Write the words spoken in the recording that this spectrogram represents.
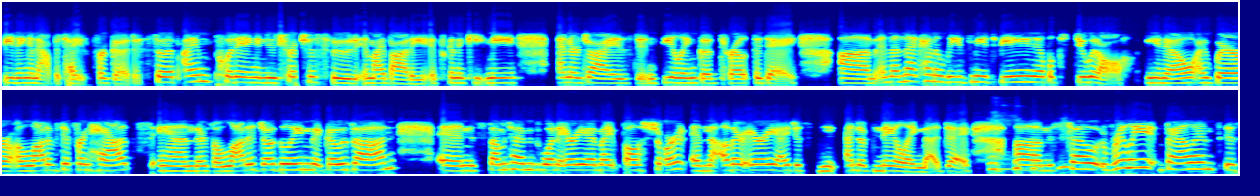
feeding an appetite for good. So if I'm putting nutritious food in my body, it's going to keep me energized and feeling good throughout the day. Um, and then that kind of leads me to being able to do it all. You know, I wear a lot of different hats, and there's a lot of juggling that goes on. And sometimes one area I might fall short, and the other area I just end up nailing that day. um, so, really, balance is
